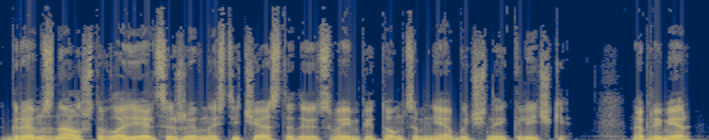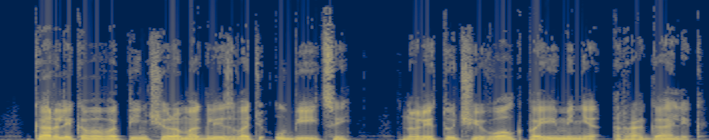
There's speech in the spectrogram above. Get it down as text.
Грэм знал, что владельцы живности часто дают своим питомцам необычные клички. Например, карликового пинчера могли звать убийцей, но летучий волк по имени Рогалик.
